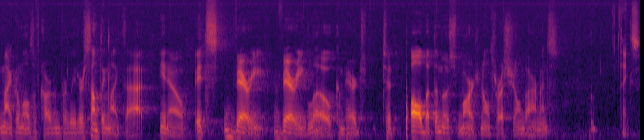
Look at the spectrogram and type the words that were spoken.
micromoles of carbon per liter, something like that. You know, it's very, very low compared to all but the most marginal terrestrial environments. Thanks.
